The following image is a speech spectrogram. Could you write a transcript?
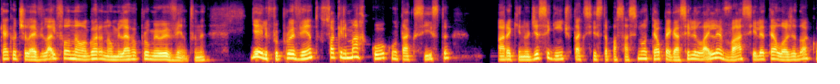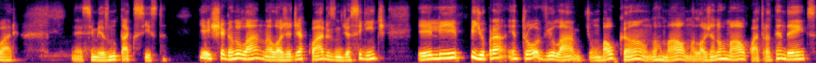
quer que eu te leve lá? Ele falou: Não, agora não, me leva para o meu evento, né? E aí ele foi para o evento, só que ele marcou com o taxista para que no dia seguinte o taxista passasse no hotel, pegasse ele lá e levasse ele até a loja do aquário, né, esse mesmo taxista. E aí, chegando lá na loja de aquários no dia seguinte, ele pediu para entrou, viu lá um balcão normal, uma loja normal, quatro atendentes,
